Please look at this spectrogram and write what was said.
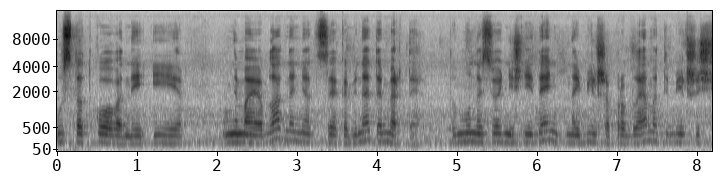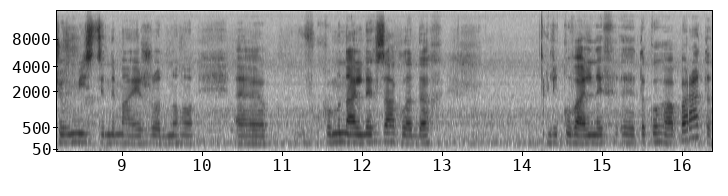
устаткований і немає обладнання, це кабінет МРТ. Тому на сьогоднішній день найбільша проблема, тим більше, що в місті немає жодного е, в комунальних закладах лікувальних е, такого апарата,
